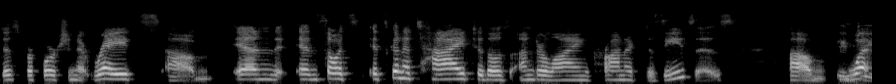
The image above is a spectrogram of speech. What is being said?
disproportionate rates. Um, and and so it's it's going to tie to those underlying chronic diseases. Um, what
